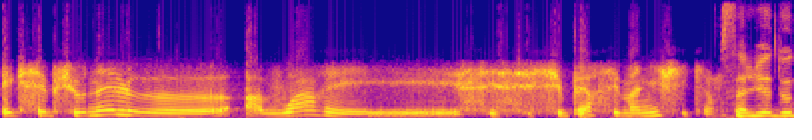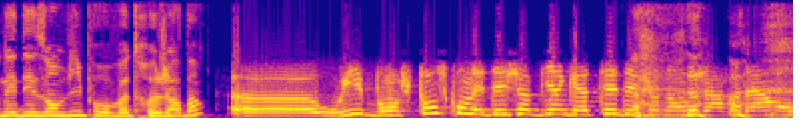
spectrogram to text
exceptionnelle à voir, et c'est super, c'est magnifique. hein. Ça lui a donné des envies pour votre jardin? Euh, oui, bon, je pense qu'on est déjà bien gâté déjà dans le jardin, en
